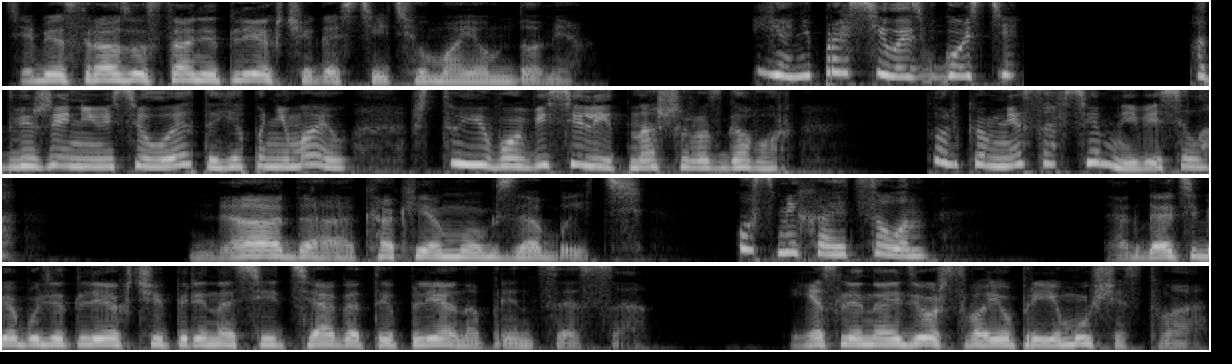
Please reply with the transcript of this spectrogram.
Тебе сразу станет легче гостить в моем доме. Я не просилась в гости. По движению силуэта я понимаю, что его веселит наш разговор. Только мне совсем не весело. «Да-да, как я мог забыть?» Усмехается он. «Тогда тебе будет легче переносить тяготы плена, принцесса. Если найдешь свое преимущество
